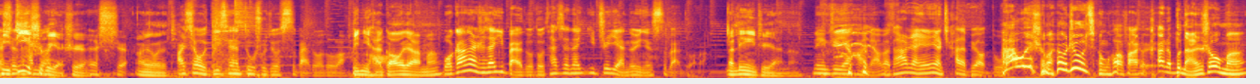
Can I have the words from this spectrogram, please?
你弟但是不是也是？呃是，哎呦我的天，而且我弟现在度数就四百多度了，比你还。高点吗？我刚开始才一百多度，他现在一只眼都已经四百多了，那另一只眼呢？另一只眼好像两百多，他两眼也差的比较多。啊，为什么还有这种情况发生？看着不难受吗？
